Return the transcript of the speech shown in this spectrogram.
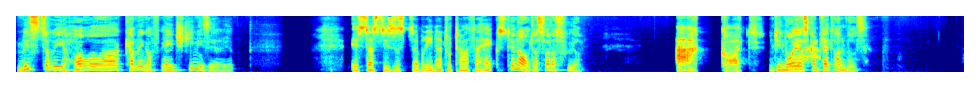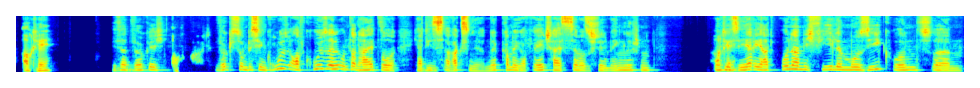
Mystery Horror Coming of Age Teenie Serie. Ist das dieses Sabrina total verhext? Genau, das war das früher. Ach Gott. Und die neue du ist komplett anders. Okay. Die ist halt wirklich, Oh wirklich so ein bisschen Grusel, auf Grusel und dann halt so, ja, dieses Erwachsene, ne? Coming of Age heißt es ja immer so schön im Englischen. Und die Okay. Serie hat unheimlich viele Musik und ähm,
